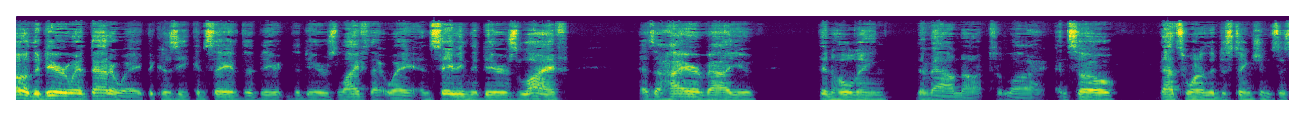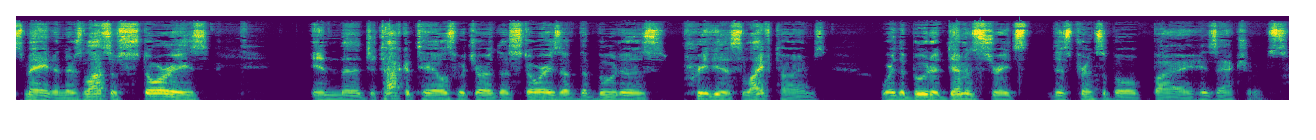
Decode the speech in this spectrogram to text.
oh, the deer went that way because he can save the deer, the deer's life that way, and saving the deer's life has a higher value than holding the vow not to lie. And so that's one of the distinctions that's made. And there's lots of stories in the Jataka tales, which are the stories of the Buddha's previous lifetimes, where the Buddha demonstrates this principle by his actions.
